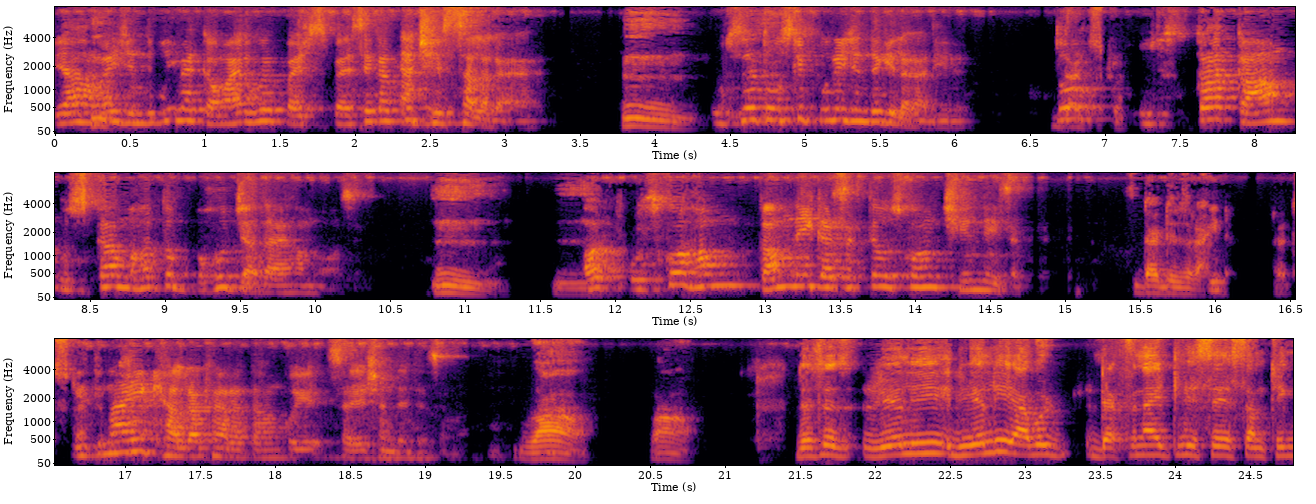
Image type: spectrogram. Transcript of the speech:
या हमारी हम्म। ज़िंदगी में कमाए हुए पैसे का कुछ हिस्सा लगाया है। हम्म। उसने तो उसकी पूरी ज़िंदगी लगा दी है। तो उसका काम उसका महत्व तो बहुत ज़्यादा है हम लोगों से। और उसको हम कम नहीं कर सकते उसको हम छीन नहीं सकते। दैट इज़ राइट इतना ही ख्याल रखना रहता है हमको ये सजेशन देते समय वाह वाह this is really really i would definitely say something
